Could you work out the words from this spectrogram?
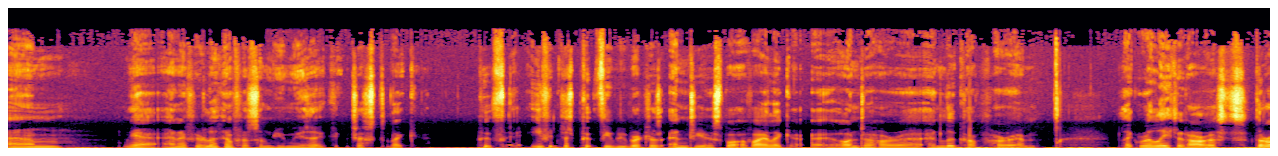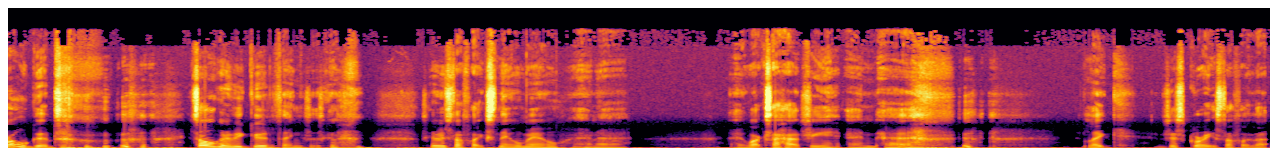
Um, yeah, and if you're looking for some new music, just like put even just put Phoebe Bridgers into your Spotify, like uh, onto her, uh, and look up her um, like related artists. They're all good. it's all going to be good things. It's gonna it's gonna be stuff like Snail Mail and uh, uh Waxahatchee and uh, like just great stuff like that.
